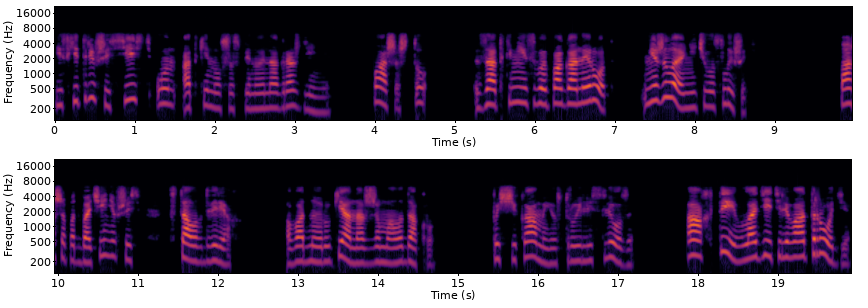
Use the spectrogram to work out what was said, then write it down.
Исхитрившись сесть, он откинулся спиной на ограждение. «Паша, что...» «Заткни свой поганый рот! Не желаю ничего слышать!» Паша, подбочинившись, встала в дверях. В одной руке она сжимала дакру. По щекам ее струились слезы. «Ах ты, владетелево отродье!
